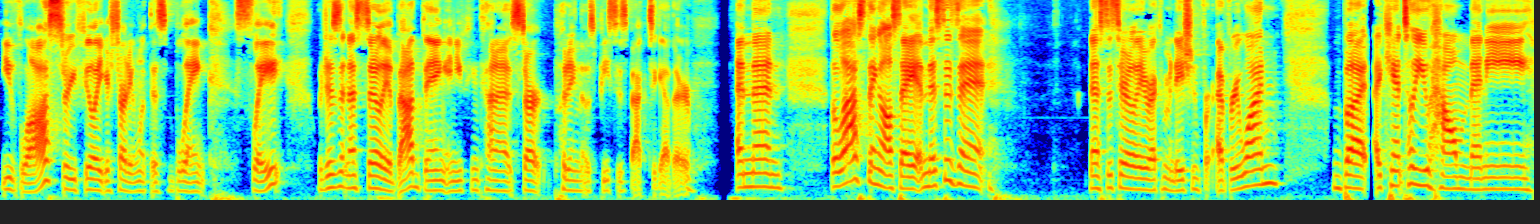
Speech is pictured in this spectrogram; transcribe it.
you've lost or you feel like you're starting with this blank slate, which isn't necessarily a bad thing. And you can kind of start putting those pieces back together. And then the last thing I'll say, and this isn't necessarily a recommendation for everyone, but I can't tell you how many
